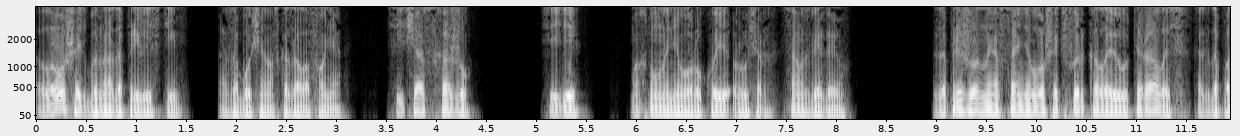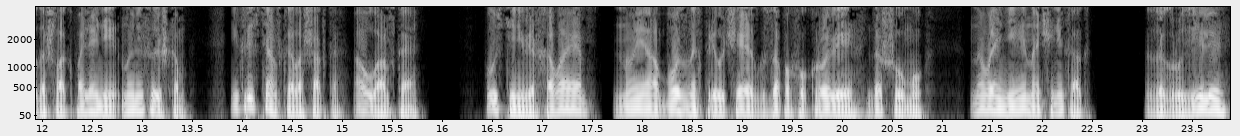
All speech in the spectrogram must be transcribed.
«Лошадь бы надо привести, озабоченно сказала Фоня. «Сейчас схожу». «Сиди», — махнул на него рукой Руфер, — «сам сбегаю». Запряженная в сане лошадь фыркала и упиралась, когда подошла к поляне, но не слишком. Не крестьянская лошадка, а уланская. Пусть и не верховая, но и обозных приучают к запаху крови да шуму. На войне иначе никак. Загрузили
